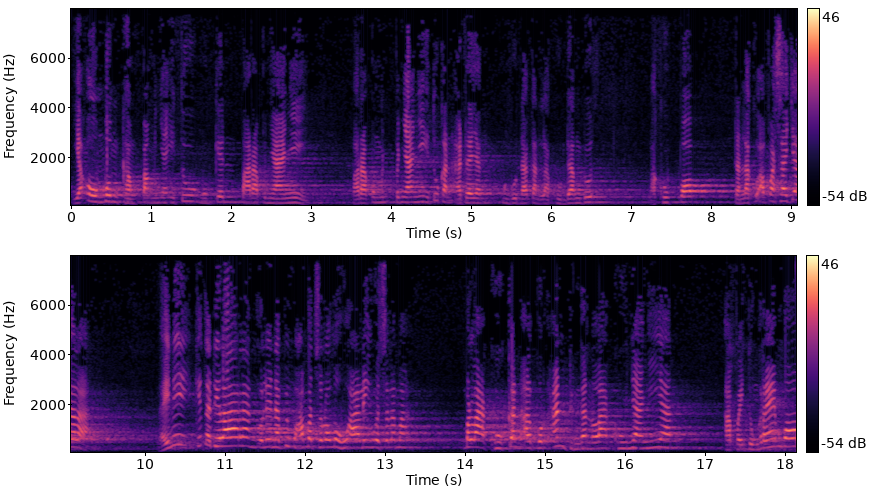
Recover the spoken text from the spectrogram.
Ya umum gampangnya itu mungkin para penyanyi. Para penyanyi itu kan ada yang menggunakan lagu dangdut, lagu pop, dan lagu apa sajalah. Nah ini kita dilarang oleh Nabi Muhammad SAW melakukan Al-Quran dengan lagu nyanyian. Apa itu ngremo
